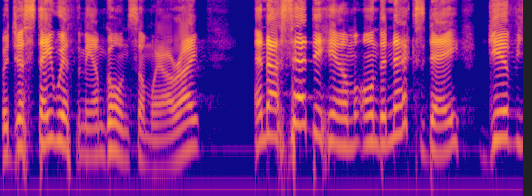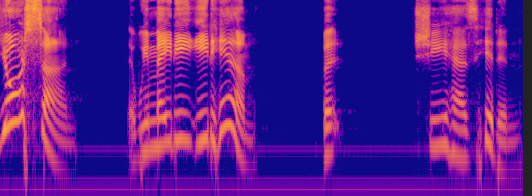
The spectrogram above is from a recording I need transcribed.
But just stay with me. I'm going somewhere, all right? And I said to him on the next day, Give your son that we may eat him. But she has hidden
